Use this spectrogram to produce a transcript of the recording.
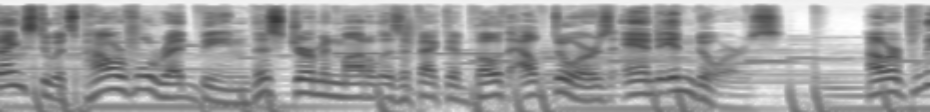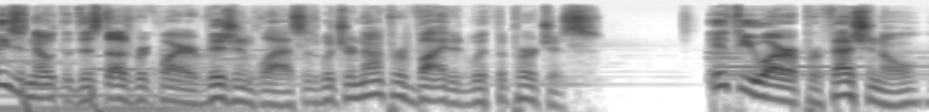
Thanks to its powerful red beam, this German model is effective both outdoors and indoors. However, please note that this does require vision glasses which are not provided with the purchase. If you are a professional,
